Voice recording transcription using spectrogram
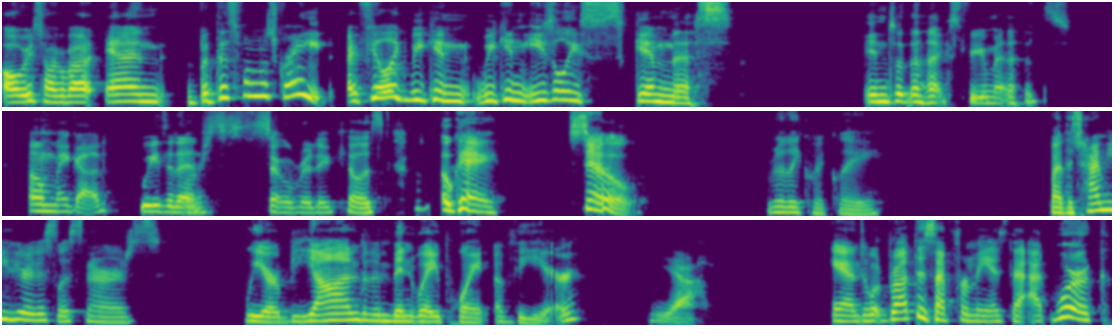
always talk about. And but this one was great. I feel like we can we can easily skim this into the next few minutes. oh my God. Squeeze it We're in. so ridiculous. Okay. So, really quickly, by the time you hear this, listeners, we are beyond the midway point of the year. Yeah. And what brought this up for me is that at work,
